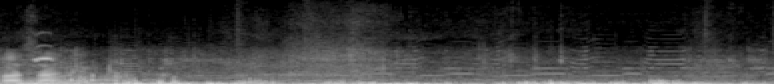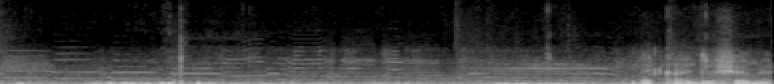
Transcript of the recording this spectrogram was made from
Kolejne dwa za nim. Mykaj do siebie.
